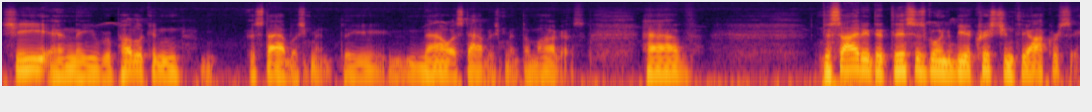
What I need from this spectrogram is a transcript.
she and the Republican establishment, the now establishment, the MAGAs, have decided that this is going to be a Christian theocracy.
